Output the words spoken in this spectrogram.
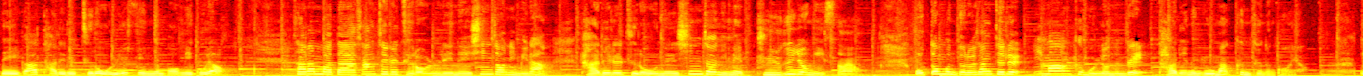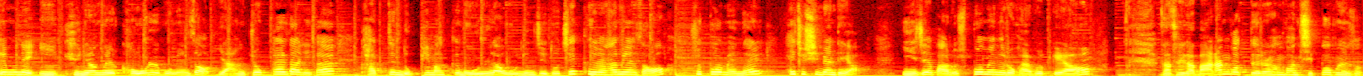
내가 다리를 들어 올릴 수 있는 범위고요. 사람마다 상체를 들어 올리는 신전 힘이랑 다리를 들어오는 신전임의 불균형이 있어요. 어떤 분들은 상체를 이만큼 올렸는데 다리는 요만큼 드는 거예요. 때문에 이 균형을 거울을 보면서 양쪽 팔다리가 같은 높이만큼 올라오는지도 체크를 하면서 슈퍼맨을 해주시면 돼요. 이제 바로 슈퍼맨으로 가볼게요. 자, 제가 말한 것들을 한번 짚어보면서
